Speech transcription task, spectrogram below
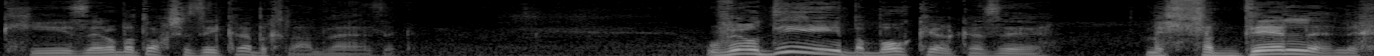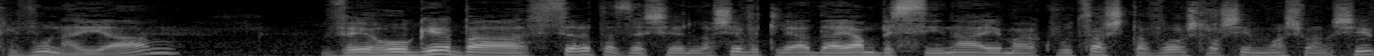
כי זה לא בטוח שזה יקרה בכלל. וזה... ובעודי בבוקר כזה מפדל לכיוון הים, והוגה בסרט הזה של לשבת ליד הים בסיני עם הקבוצה שתבוא, 30 ומשהו אנשים,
